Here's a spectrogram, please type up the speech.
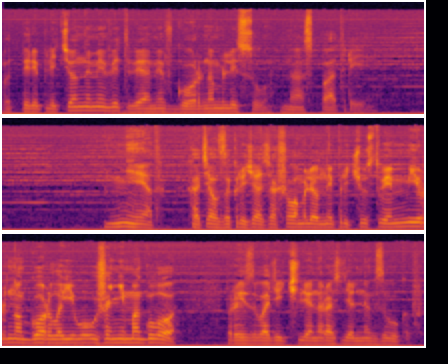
под переплетенными ветвями в горном лесу на Аспатрии. «Нет!» — хотел закричать ошеломленный предчувствием мир, но горло его уже не могло производить членораздельных звуков.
